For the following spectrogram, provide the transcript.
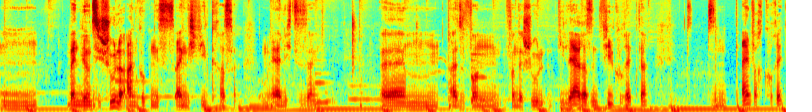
Mm, Wenn wir uns die Schule angucken, ist es eigentlich viel krasser, um ehrlich zu sein. Ähm, also von, von der Schule, die Lehrer sind viel korrekter, die sind einfach korrekt.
